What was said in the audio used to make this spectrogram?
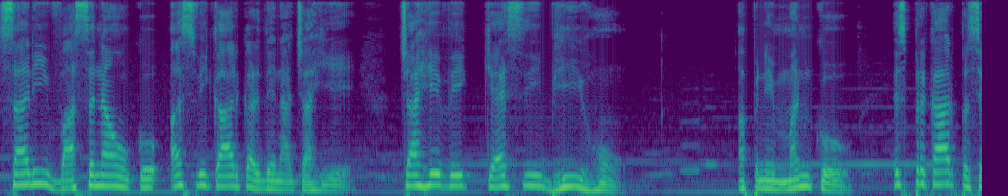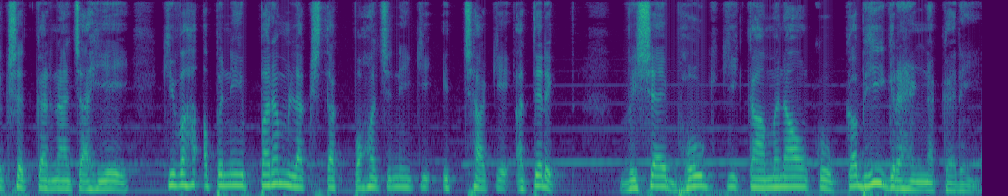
सारी वासनाओं को अस्वीकार कर देना चाहिए, चाहे वे कैसी भी हों। अपने मन को इस प्रकार प्रशिक्षित करना चाहिए कि वह अपने परम लक्ष्य तक पहुँचने की इच्छा के अतिरिक्त विषय भोग की कामनाओं को कभी ग्रहण न करें।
